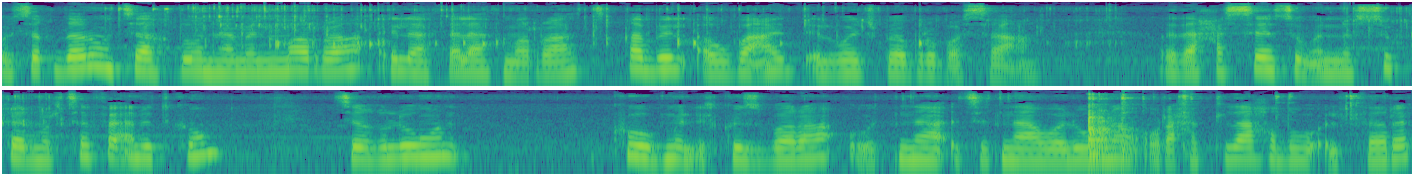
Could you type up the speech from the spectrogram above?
وتقدرون تاخذونها من مرة إلى ثلاث مرات قبل أو بعد الوجبة بربع ساعة. وإذا حسيتم أن السكر مرتفع عندكم تغلون كوب من الكزبرة وتتناولونه وراح تلاحظوا الفرق.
